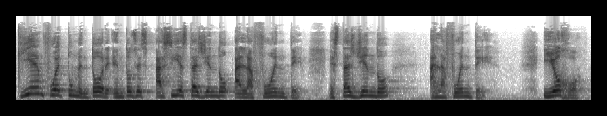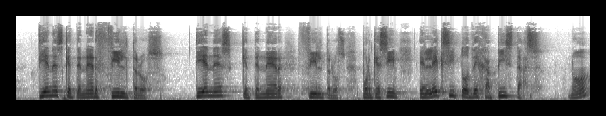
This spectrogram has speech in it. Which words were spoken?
quién fue tu mentor. Entonces así estás yendo a la fuente. Estás yendo a la fuente. Y ojo, tienes que tener filtros. Tienes que tener filtros. Porque sí, el éxito deja pistas. ¿No?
